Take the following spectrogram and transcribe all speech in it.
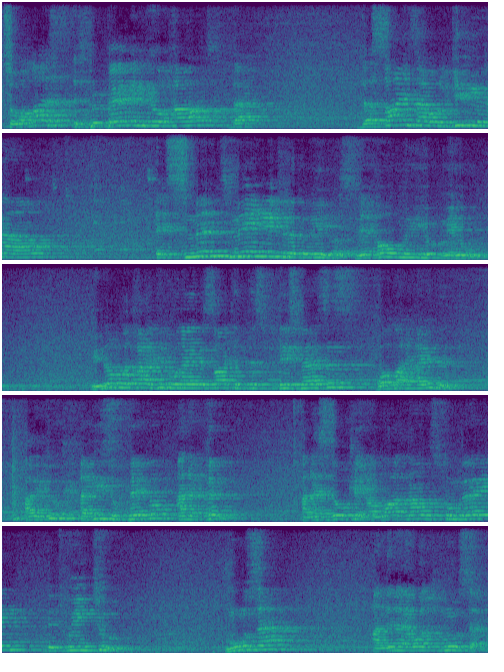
So Allah is, is preparing your heart that the signs I will give you now, it's meant mainly to the believers. لِقَوْمِ يُؤْمِنُونَ You know what I did when I recited this, these verses? Wallahi, I did it. I took a piece of paper and a pen. And I said, okay, Allah now is comparing between two. Musa, and then I wrote Musa.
